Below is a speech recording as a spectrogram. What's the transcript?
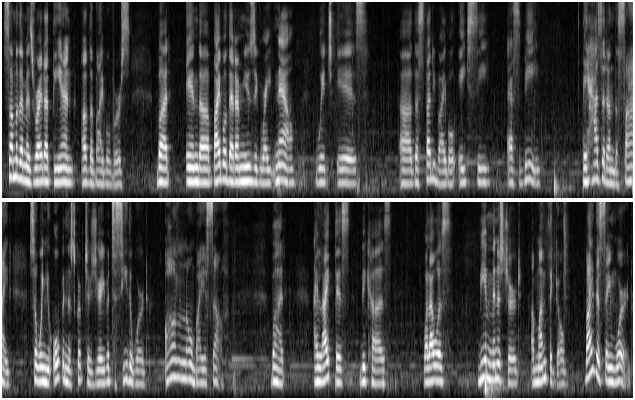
Some of them is right at the end of the Bible verse. But in the Bible that I'm using right now, which is uh, the study Bible, HCSB, it has it on the side. So when you open the scriptures, you're able to see the word all alone by yourself. But I like this because while I was being ministered a month ago by the same word,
